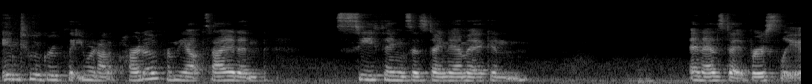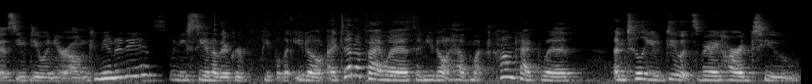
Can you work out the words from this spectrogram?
into a group that you were not a part of from the outside and see things as dynamic and and as diversely as you do in your own communities. When you see another group of people that you don't identify with and you don't have much contact with, until you do, it's very hard to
